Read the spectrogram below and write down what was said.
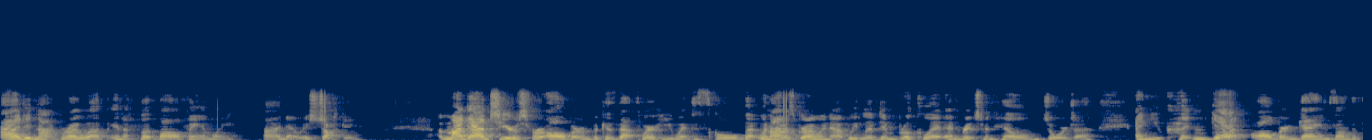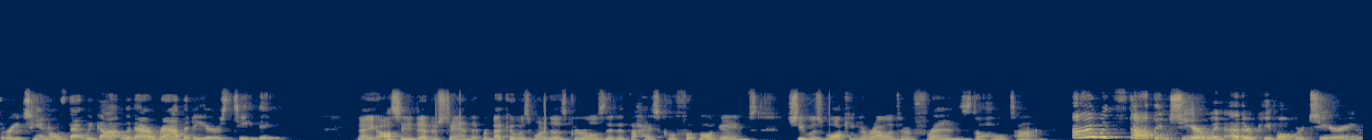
I did not grow up in a football family. I know it's shocking. My dad cheers for Auburn because that's where he went to school. But when I was growing up, we lived in Brooklet and Richmond Hill, Georgia. And you couldn't get Auburn games on the three channels that we got with our rabbit ears TV. Now, you also need to understand that Rebecca was one of those girls that at the high school football games, she was walking around with her friends the whole time. I would stop and cheer when other people were cheering.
